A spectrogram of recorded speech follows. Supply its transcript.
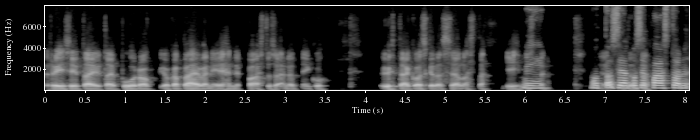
riisiä tai, tai puuroa joka päivä, niin eihän ne paastosäännöt niin kuin yhtään kosketa sellaista ihmistä. Niin. Mutta tosiaan, kun se paaston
